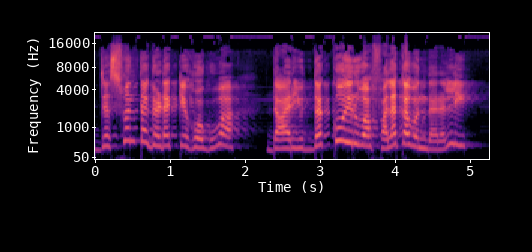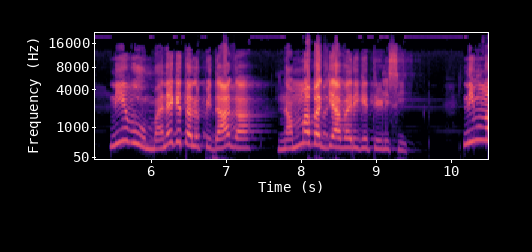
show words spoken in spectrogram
ಜಸ್ವಂತಗಡಕ್ಕೆ ಹೋಗುವ ದಾರಿಯುದ್ದಕ್ಕೂ ಇರುವ ಫಲಕವೊಂದರಲ್ಲಿ ನೀವು ಮನೆಗೆ ತಲುಪಿದಾಗ ನಮ್ಮ ಬಗ್ಗೆ ಅವರಿಗೆ ತಿಳಿಸಿ. ನಿಮ್ಮ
